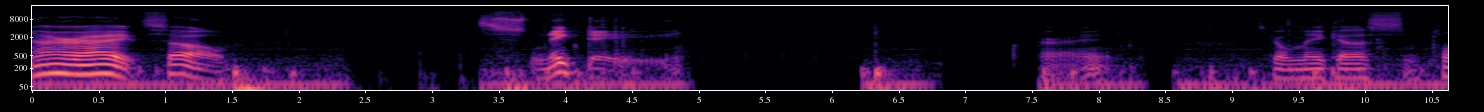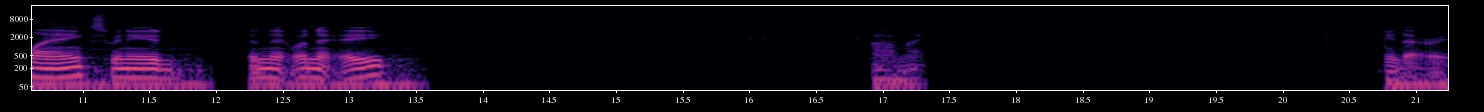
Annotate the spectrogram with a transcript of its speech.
Alright, so. Snake Day. Alright. Let's go make us some planks. We need, didn't it, wasn't it eight? Oh my. Need that right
